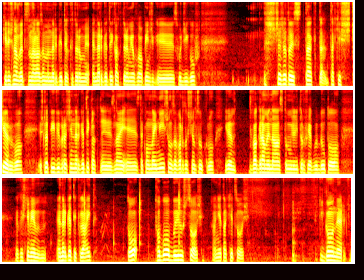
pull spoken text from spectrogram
Kiedyś nawet znalazłem energetyka, który, energetyka, który miał chyba 5 yy, słodzików. Szczerze to jest tak, ta, takie ścierwo. Już lepiej wybrać energetyka yy, z, naj, yy, z taką najmniejszą zawartością cukru. Nie wiem, 2 gramy na 100 ml, jakby był to jakiś, nie wiem, energetyk light, to, to byłoby już coś, a nie takie coś. Taki go energy.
